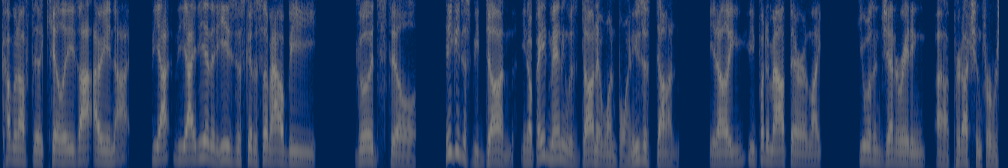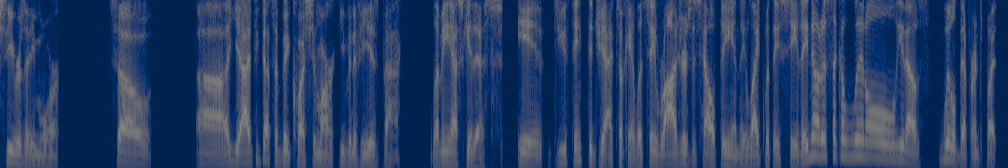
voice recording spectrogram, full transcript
coming off the Achilles. I, I mean, I, the the idea that he's just going to somehow be good still. He could just be done. You know, Peyton Manning was done at one point. He was just done. You know, you put him out there and like he wasn't generating uh, production for receivers anymore. So uh, yeah, I think that's a big question mark, even if he is back. Let me ask you this. If, do you think the Jets, okay, let's say Rodgers is healthy and they like what they see. They notice like a little, you know, little difference, but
